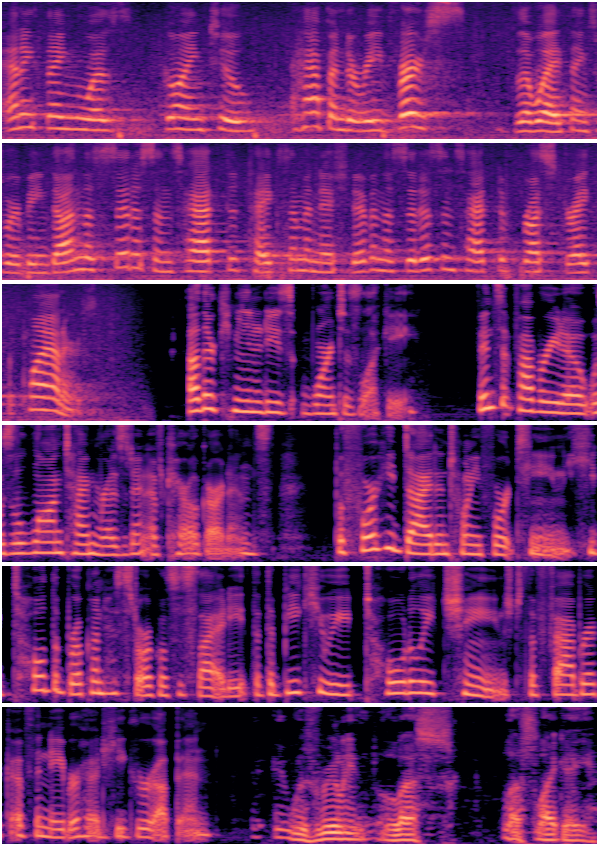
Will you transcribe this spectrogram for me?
anything was going to happen to reverse the way things were being done, the citizens had to take some initiative and the citizens had to frustrate the planners. Other communities weren't as lucky. Vincent Favorito was a longtime resident of Carroll Gardens. Before he died in 2014, he told the Brooklyn Historical Society that the BQE totally changed the fabric of the neighborhood he grew up in. It was really less less like a,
